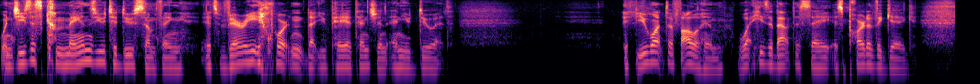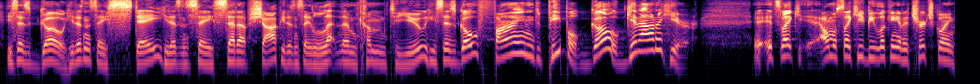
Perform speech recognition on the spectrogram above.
when Jesus commands you to do something, it's very important that you pay attention and you do it if you want to follow him, what he's about to say is part of the gig. He says, go. He doesn't say stay. He doesn't say set up shop. He doesn't say let them come to you. He says, go find people. Go. Get out of here. It's like almost like he'd be looking at a church going,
